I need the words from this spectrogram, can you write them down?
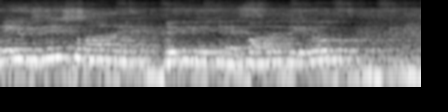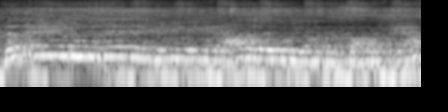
K U Jinesh കുമാറിനെ വേദിയിലേക്ക് സ്വാഗതം ചെയ്യുന്നു. വെറുതെ വേദിയോടുകൂടി അദ്ദേഹത്തെ വേദിയിലേക്ക് ആദരവോടുകൂടി നമുക്ക് സ്വാഗതം ചെയ്യാം.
